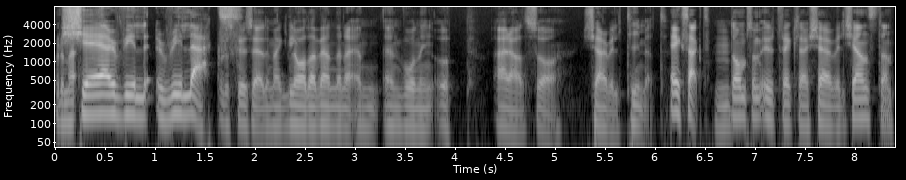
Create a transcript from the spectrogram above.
Och de här- Shareville Och då Relax. ska du säga de här glada vännerna en, en våning upp är alltså Shareville-teamet. Exakt, Mm. de som utvecklar Shareville-tjänsten.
